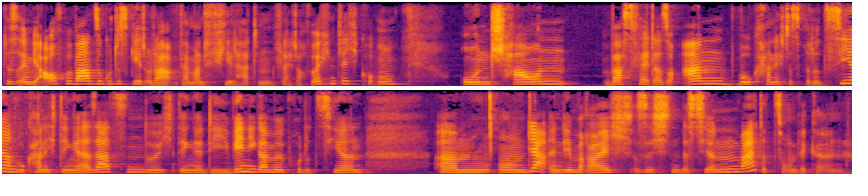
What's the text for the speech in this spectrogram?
das irgendwie aufbewahren, so gut es geht. Oder wenn man viel hat, dann vielleicht auch wöchentlich gucken und schauen, was fällt da so an, wo kann ich das reduzieren, wo kann ich Dinge ersetzen durch Dinge, die weniger Müll produzieren. Ähm, und ja, in dem Bereich sich ein bisschen weiterzuentwickeln.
